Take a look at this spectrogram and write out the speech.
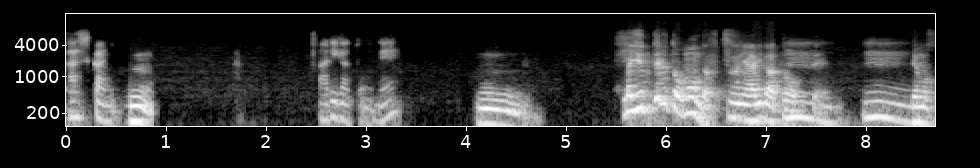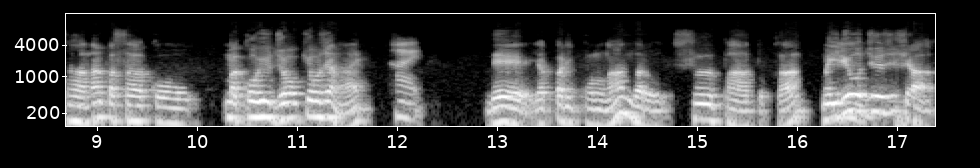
確かに。うん。ありがとうね。うん。まあ言ってると思うんだ、普通にありがとうって。うん。うん、でもさ、なんかさ、こう、まあこういう状況じゃない？はい。で、やっぱりこのなんだろう、スーパーとか、まあ、医療従事者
